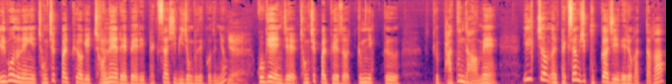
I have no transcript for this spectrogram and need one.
일본 은행이 정책 발표하기 전에 예. 레벨이 142 정도 됐거든요. 예. 그게 이제 정책 발표에서 금리 그, 그 바꾼 다음에 1점 139까지 내려갔다가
